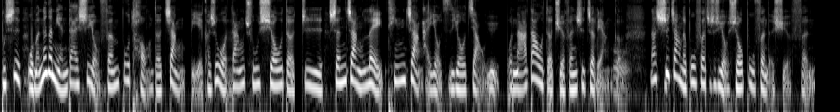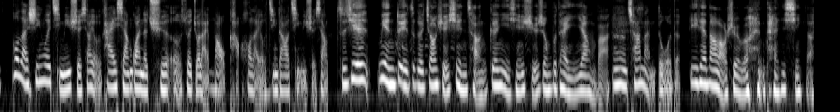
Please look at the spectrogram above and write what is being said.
不是，我们那个年代是有分不同的账别，可是我当初修的是声障类、听障还有资优教育，我拿到的学分是这两个。那视障的部分就是有修部分的学分。后来是因为启明学校有开相关的缺额，所以就来报考。后来有进到启明学校，直接面对这个教学现场，跟以前学生不太一样吧？嗯，差蛮多的。第一天当老师有没有很担心啊？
